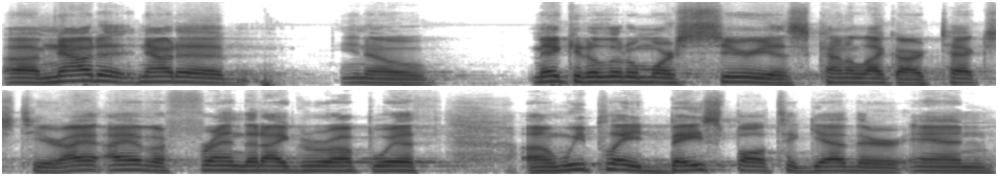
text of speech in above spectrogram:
um, now to, now to, you know, make it a little more serious, kind of like our text here. I, I, have a friend that I grew up with. Um, we played baseball together, and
